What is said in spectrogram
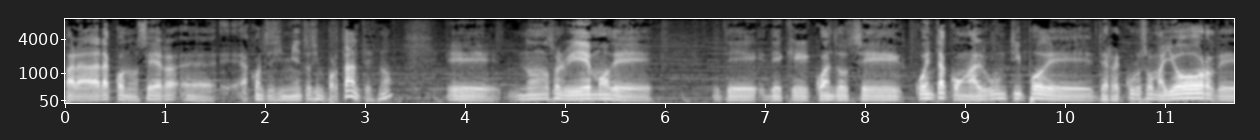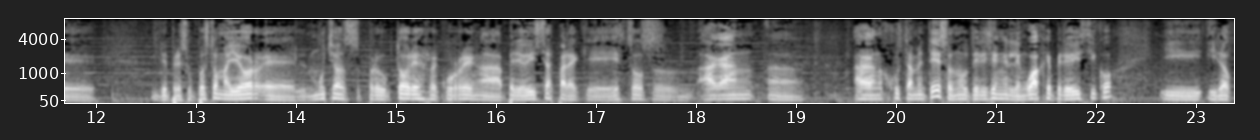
para dar a conocer eh, acontecimientos importantes, ¿no? No nos olvidemos de, de, que cuando se cuenta con algún tipo de recurso mayor, de, de presupuesto mayor, eh, muchos productores recurren a periodistas para que estos eh, hagan, ah, hagan justamente eso, no utilicen el lenguaje periodístico y, y lo,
